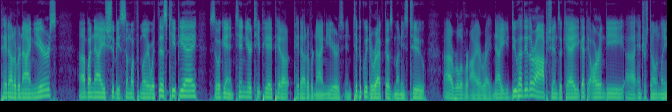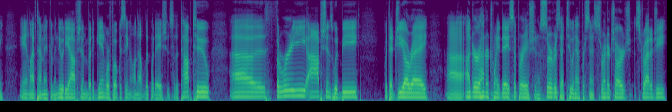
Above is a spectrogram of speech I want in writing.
paid out over nine years. Uh, by now, you should be somewhat familiar with this TPA. So again, 10-year TPA paid out paid out over nine years, and typically direct those monies to uh, rollover IRA. Now, you do have the other options. Okay, you got the RMD uh, interest only and lifetime income annuity option, but again, we're focusing on that liquidation. So the top two, uh, three options would be with that GRA. Uh, under 120 days separation of service at 2.5% surrender charge strategy.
